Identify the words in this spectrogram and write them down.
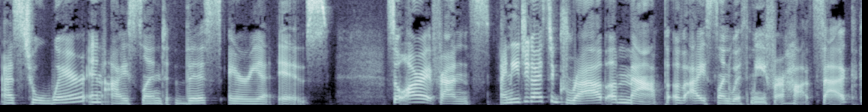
as to where in Iceland this area is. So, all right, friends, I need you guys to grab a map of Iceland with me for a hot sec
